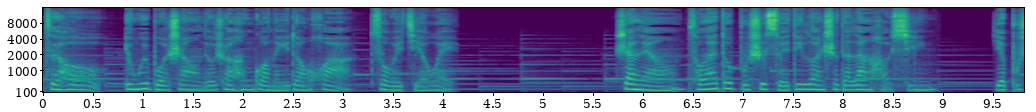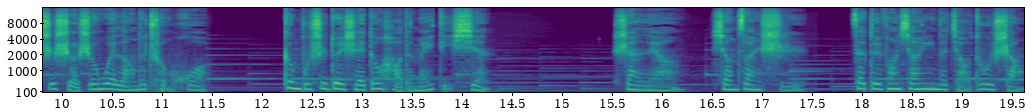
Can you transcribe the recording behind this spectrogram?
最后，用微博上流传很广的一段话作为结尾：善良从来都不是随地乱射的烂好心，也不是舍身为狼的蠢货，更不是对谁都好的没底线。善良。像钻石，在对方相应的角度上，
